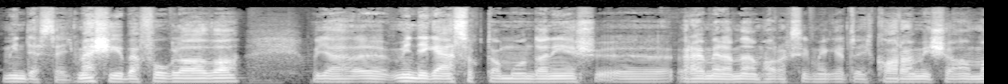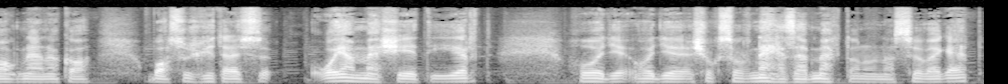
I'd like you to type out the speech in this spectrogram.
mindezt egy mesébe foglalva. Ugye mindig el szoktam mondani, és remélem nem haragszik meg, hogy Karam a Magnának a basszusgitáros olyan mesét írt, hogy, hogy sokszor nehezebb megtanulni a szöveget,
